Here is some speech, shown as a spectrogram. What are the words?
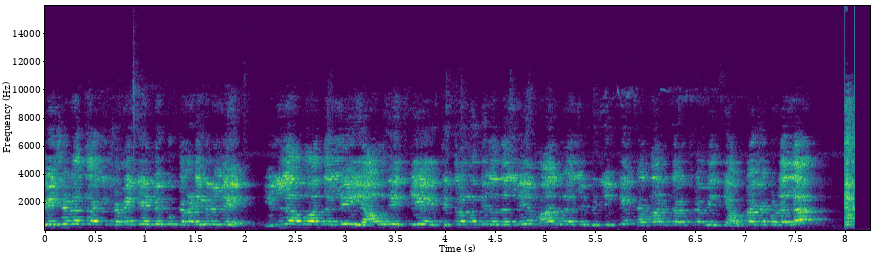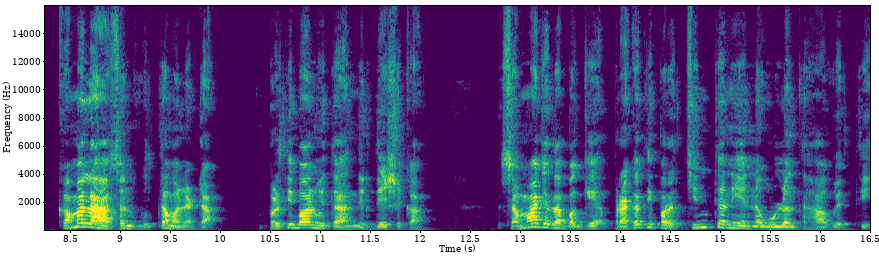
ಬೇಷರತ್ತಾಗಿ ಕ್ಷಮೆ ಕೇಳಬೇಕು ಕನ್ನಡಿಗರಲ್ಲಿ ಇಲ್ಲವಾದಲ್ಲಿ ಯಾವುದೇ ಚಿತ್ರಮಂದಿರದಲ್ಲಿ ಮಾಲ್ಗಳಲ್ಲಿ ಬಿಡ್ಲಿಕ್ಕೆ ಕರ್ನಾಟಕ ರಕ್ಷಣಾ ಅವಕಾಶ ಕೊಡಲ್ಲ. ಕಮಲ್ ಹಾಸನ್ ಉತ್ತಮ ನಟ, ಪ್ರತಿಭಾನ್ವಿತ ನಿರ್ದೇಶಕ. ಸಮಾಜದ ಬಗ್ಗೆ ಪ್ರಗತಿಪರ ಚಿಂತನೆಯನ್ನು ಉಳ್ಳಂತಹ ವ್ಯಕ್ತಿ.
